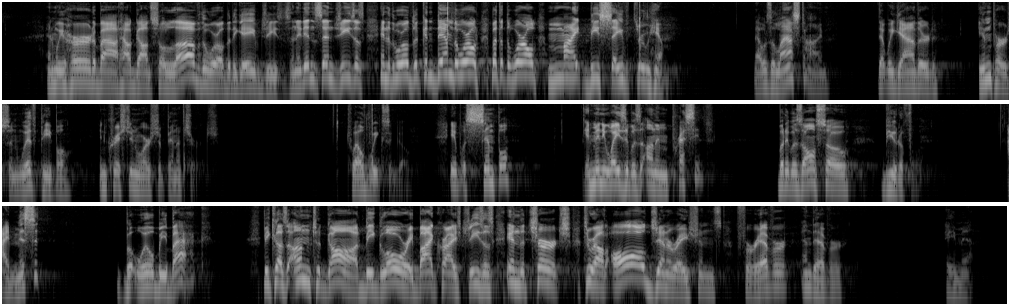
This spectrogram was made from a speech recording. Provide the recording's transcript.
and we heard about how God so loved the world that he gave Jesus. And he didn't send Jesus into the world to condemn the world, but that the world might be saved through him. That was the last time that we gathered in person with people in Christian worship in a church. 12 weeks ago. It was simple. In many ways, it was unimpressive, but it was also beautiful. I miss it, but we'll be back because unto God be glory by Christ Jesus in the church throughout all generations, forever and ever. Amen.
